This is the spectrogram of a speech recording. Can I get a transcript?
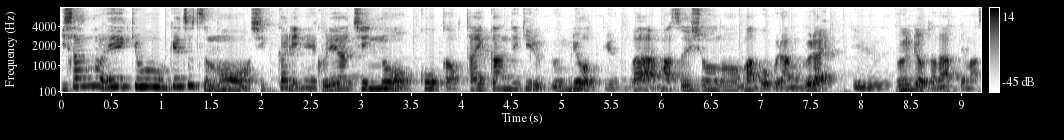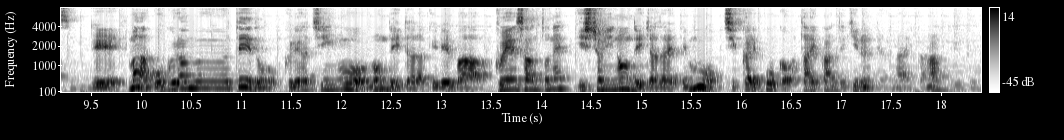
胃酸の影響を受けつつも、しっかりね、クレアチンの効果を体感できる分量っていうのが、まあ推奨の、ま、5g ぐらいっていう分量となってますんで、で、まあ 5g 程度クレアチンを飲んでいただければ、クエン酸とね、一緒に飲んでいただいても、しっかり効果は体感できるんではないかなというふうに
